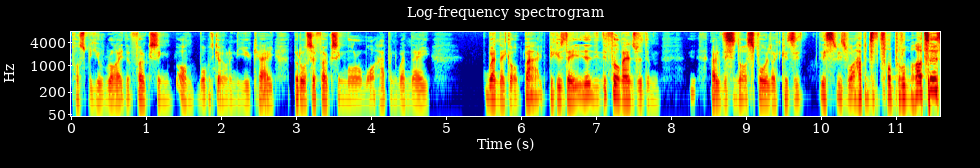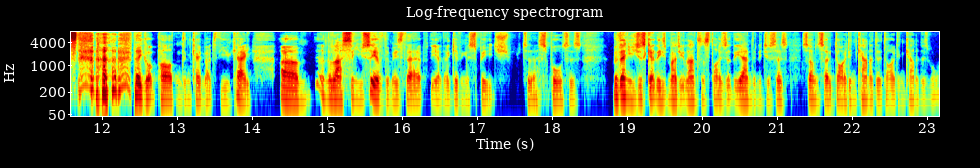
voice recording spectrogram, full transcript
possibly you're right that focusing on what was going on in the UK, but also focusing more on what happened when they when they got back, because they the, the film ends with them. I mean, this is not a spoiler because this is what happened to the Tolpuddle Martyrs. they got pardoned and came back to the UK, um, and the last thing you see of them is they're they're giving a speech to their supporters. But then you just get these magic lantern slides at the end, and it just says so and so died in Canada, died in Canada. Well,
